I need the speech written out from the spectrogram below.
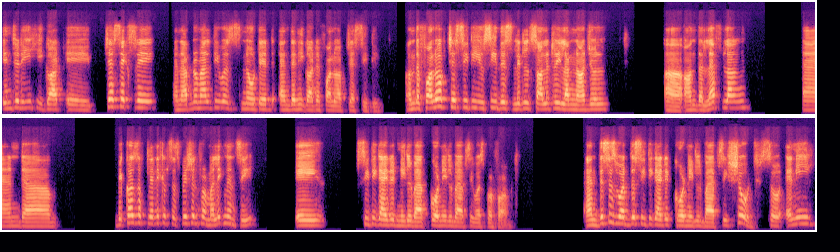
injury, he got a chest x-ray, an abnormality was noted, and then he got a follow-up chest CT. On the follow-up chest CT, you see this little solitary lung nodule uh, on the left lung. And uh, because of clinical suspicion for malignancy, a CT-guided needle biopsy, core needle biopsy was performed. And this is what the CT-guided core needle biopsy showed. So any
